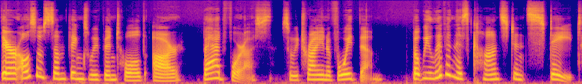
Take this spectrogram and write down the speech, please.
there are also some things we've been told are bad for us, so we try and avoid them. But we live in this constant state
